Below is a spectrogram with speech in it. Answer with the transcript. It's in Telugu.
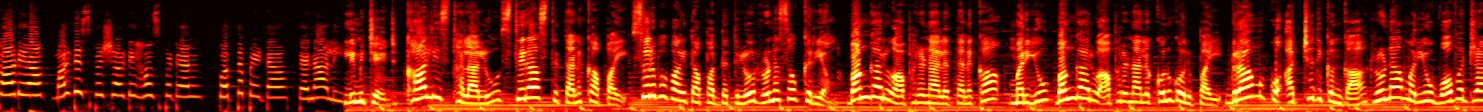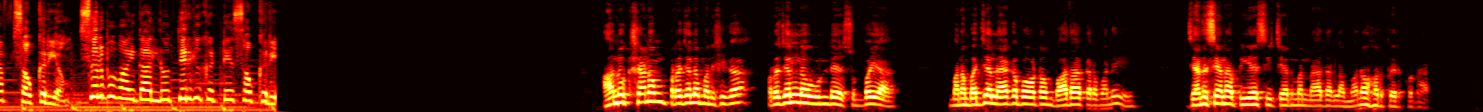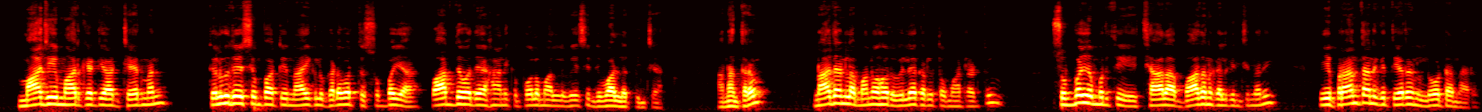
Cardiac multi speciality hospital Kothapeta Tenali limited ఖాళీ స్థలాలు స్థిరాస్తి తనఖాపై సులభ వాయిదా పద్ధతిలో రుణ సౌకర్యం. బంగారు ఆభరణాల తనఖా మరియు బంగారు ఆభరణాల కొనుగోలుపై గ్రాముకు అత్యధికంగా రుణ మరియు ఓవర్ డ్రాఫ్ట్ సౌకర్యం. సులభ వాయిదాల్లో తిరిగి కట్టే సౌకర్యం. అనుక్షణం ప్రజల మనిషిగా ప్రజల్లో ఉండే సుబ్బయ్య మన మధ్య లేకపోవటం బాధాకరమని జనసేన పిఎస్సి చైర్మన్ నాదర్ల మనోహర్ పేర్కొన్నారు. మాజీ market yard chairman Telugu Desam party నాయకులు గడవర్త సుబ్బయ్య పార్థివ దేహానికి పూలమాలలు వేసి నివాళులర్పించారు. అనంతరం నాదెండ్ల మనోహర్ విలేకరులతో మాట్లాడుతూ సుబ్బయ్య మృతి చాలా బాధను కలిగించిందని ఈ ప్రాంతానికి తీరని లోటు అన్నారు.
